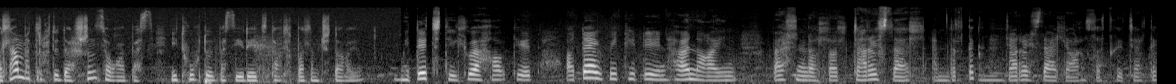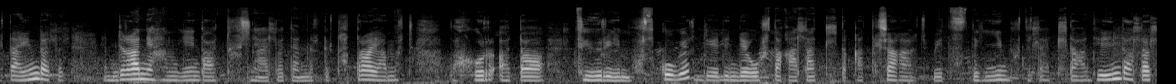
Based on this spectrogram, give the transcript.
Улаанбаатар хотод оршин суугаа бас нийт хүүхдүүд бас ирээд тоглох боломжтой байгаа юу? Мэдээж тэглгүй яхав. Тэгээд одоо яг бид хэдийн энэ хойно байгаа энэ байшинд бол 69 айл амьдардаг. 69 айлын орон сууц гэж ярьдаг. За энд бол амьдаргааны хамгийн доод түвшний айлууд амьдардаг. Дотроо ямар ч бохор одоо цэвэр юм усгүйгээр тэгээд эндээ өөртөө галаад талдаг гадагшаа гарч бидсдэг ийм нөхцөл байдалтай байгаа. Тэгээд энд бол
